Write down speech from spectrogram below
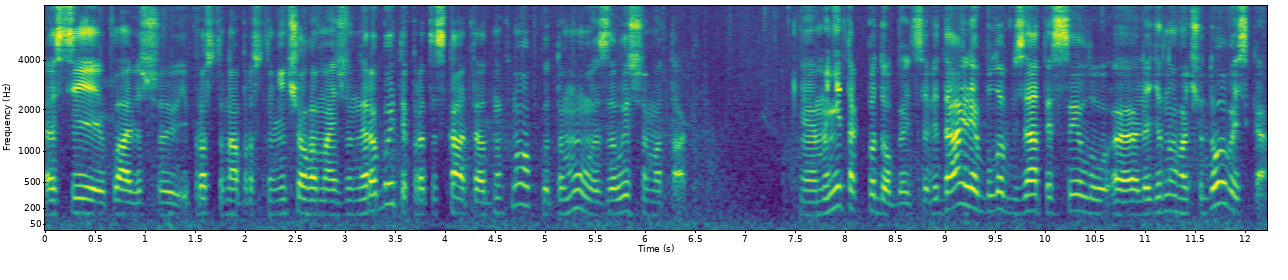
е, з цією клавішою і просто-напросто нічого майже не робити, протискати одну кнопку, тому залишимо так. Е, Мені так подобається. В ідеалі було б взяти силу е, льодяного чудовиська,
